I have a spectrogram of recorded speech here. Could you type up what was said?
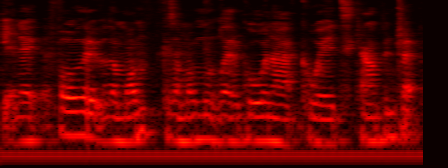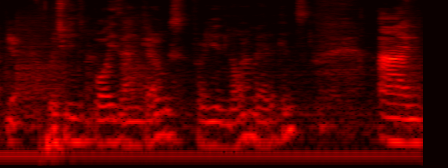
getting out, falling out with her mum because her mum won't let her go on a co-ed camping trip, Yeah. which means boys and girls for you non-Americans. And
